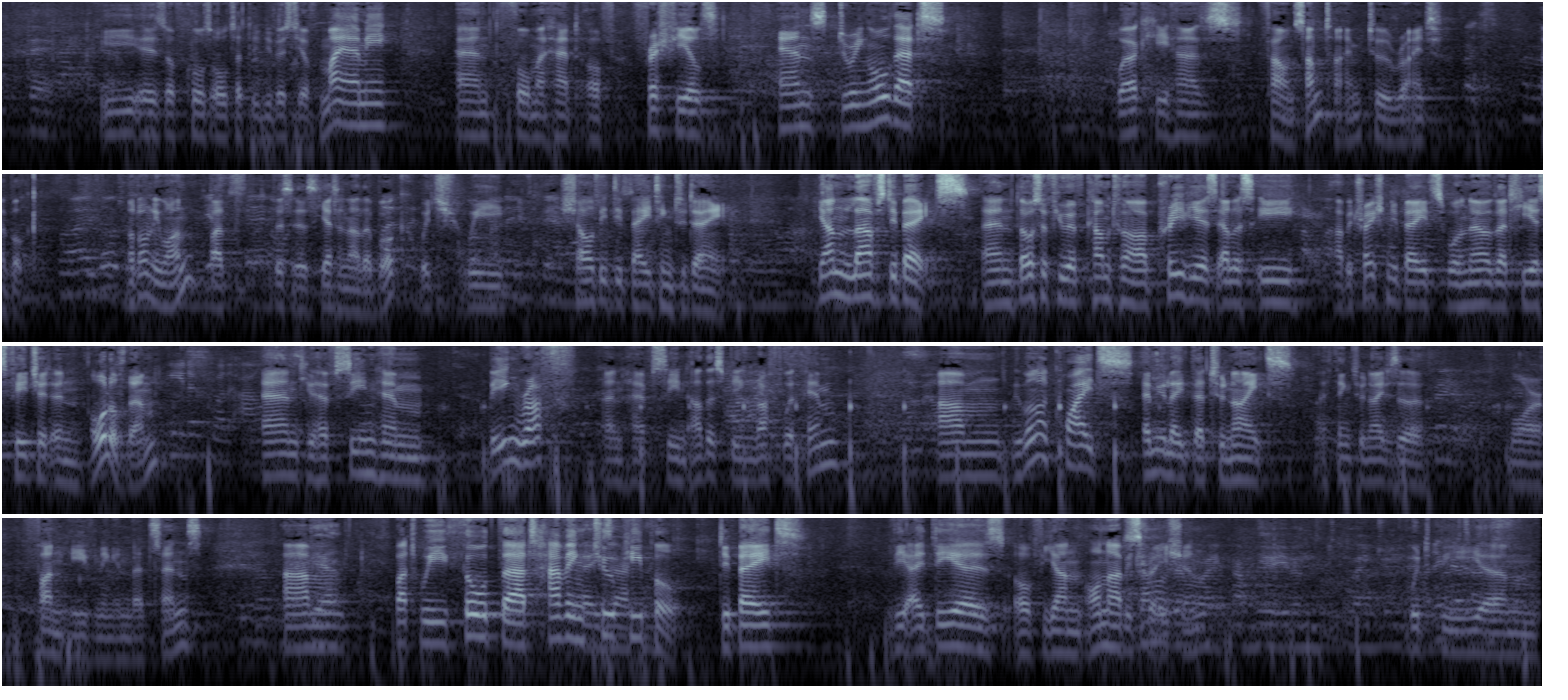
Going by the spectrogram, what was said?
He is, of course, also at the University of Miami and former head of Freshfields. And during all that work, he has found some time to write a book. Not only one, but this is yet another book, which we shall be debating today. Jan loves debates, and those of you who have come to our previous LSE arbitration debates will know that he has featured in all of them, and you have seen him being rough and have seen others being rough with him. Um, we will not quite emulate that tonight. I think tonight is a more fun evening in that sense. Um, yeah. But we thought that having yeah, two people debate the ideas of Jan on arbitration would be. Um,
